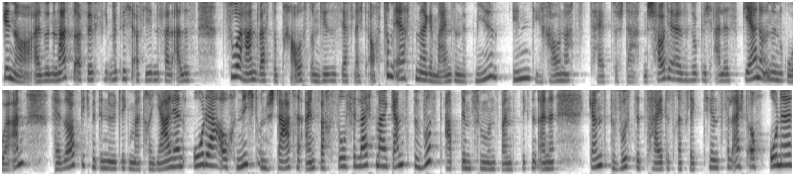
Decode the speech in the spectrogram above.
genau, also dann hast du auch wirklich, wirklich auf jeden Fall alles zur Hand, was du brauchst, um dieses Jahr vielleicht auch zum ersten Mal gemeinsam mit mir in die Rauhnachtszeit zu starten. Schau dir also wirklich alles gerne und in Ruhe an, versorg dich mit den nötigen Materialien oder auch nicht und starte einfach so vielleicht mal ganz bewusst ab dem 25. in eine ganz bewusste Zeit des Reflektierens, vielleicht auch ohne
